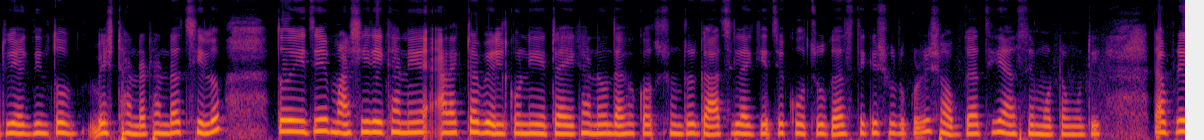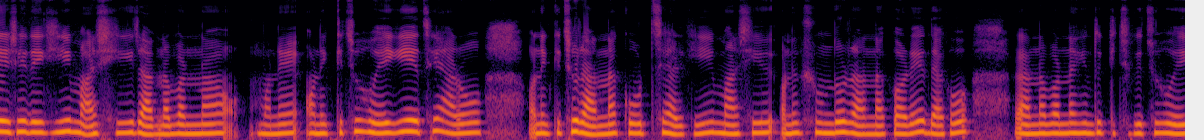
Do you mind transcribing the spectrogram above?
দু একদিন তো বেশ ঠান্ডা ঠান্ডা ছিল। তো এই যে মাসির এখানে আরেকটা বেলকনি, এটা এখানেও দেখো কত সুন্দর গাছ লাগিয়েছে, কচু গাছ থেকে শুরু করে সব গাছই আছে মোটামুটি। তারপরে এসে দেখি মাসি রান্নাবান্না মানে অনেক কিছু হয়ে গিয়েছে আরও অনেক কিছু রান্না করছে আর কি। মাসি অনেক সুন্দর রান্না করে, দেখো রান্না বান্না কিন্তু কিছু কিছু হয়ে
